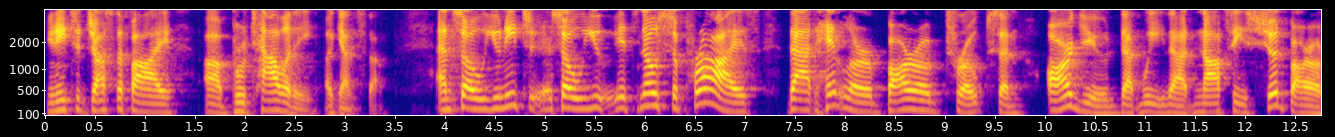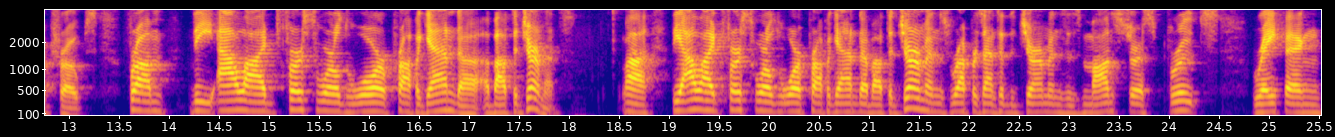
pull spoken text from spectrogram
You need to justify uh, brutality against them and so you need to so you it's no surprise that Hitler borrowed tropes and argued that we that Nazis should borrow tropes from the Allied First World War propaganda about the Germans. Uh, the Allied First World War propaganda about the Germans represented the Germans as monstrous brutes raping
